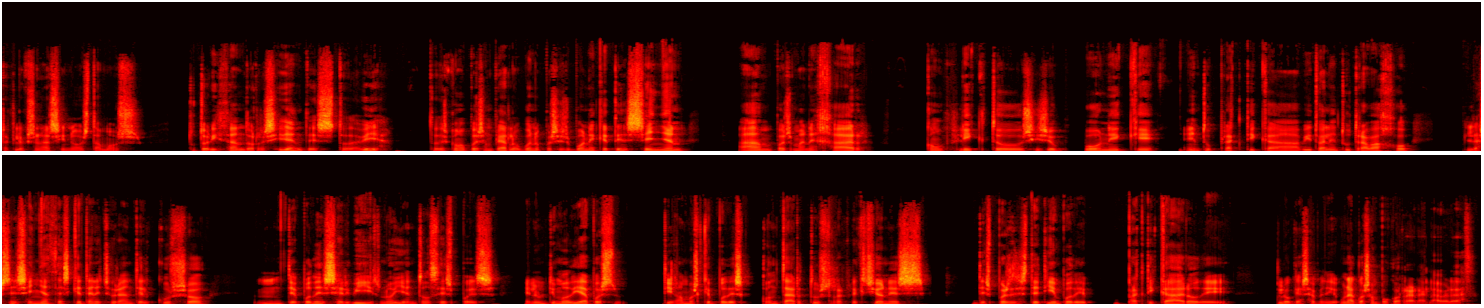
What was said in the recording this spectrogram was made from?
reflexionar si no estamos tutorizando residentes todavía. Entonces, ¿cómo puedes emplearlo? Bueno, pues se supone que te enseñan a pues, manejar conflictos y se supone que en tu práctica habitual, en tu trabajo, las enseñanzas que te han hecho durante el curso te pueden servir, ¿no? Y entonces, pues, el último día, pues digamos que puedes contar tus reflexiones después de este tiempo de practicar o de lo que has aprendido. Una cosa un poco rara, la verdad.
